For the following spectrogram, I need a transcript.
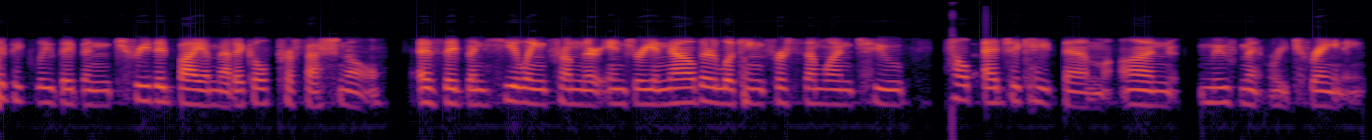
Typically, they've been treated by a medical professional as they've been healing from their injury, and now they're looking for someone to help educate them on movement retraining.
